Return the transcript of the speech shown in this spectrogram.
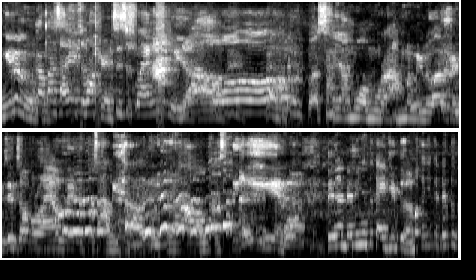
Gini loh. kapan saya cuma bensin sepuluh Ya Allah. sayangmu om ramen gitu kan bensin sepuluh lewu itu sak liter ya Allah nah. dengan dalinya tuh kayak gitu makanya kadang tuh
